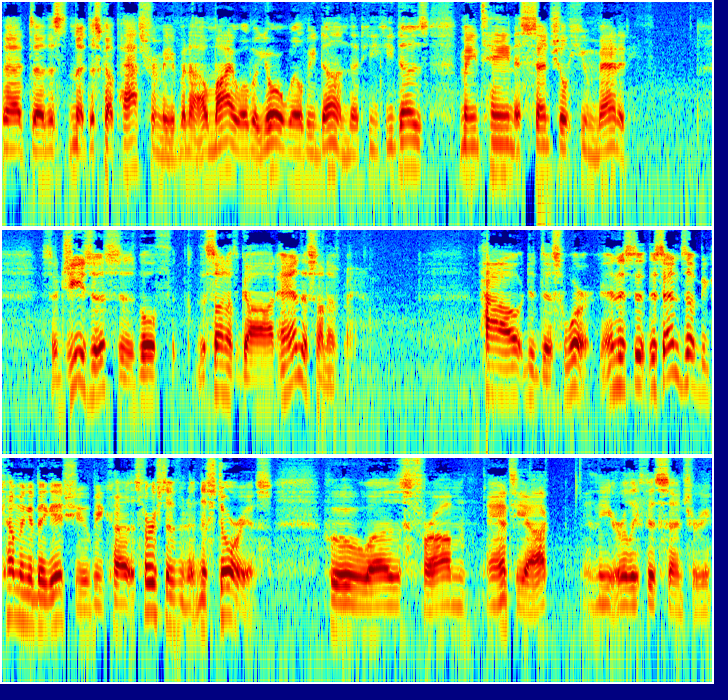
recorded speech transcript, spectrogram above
that uh, this, let this cup pass from me, but not my will, but your will be done. That he, he does maintain essential humanity. So Jesus is both the Son of God and the Son of Man. How did this work? And this, this ends up becoming a big issue because, first of Nestorius, who was from Antioch in the early 5th century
